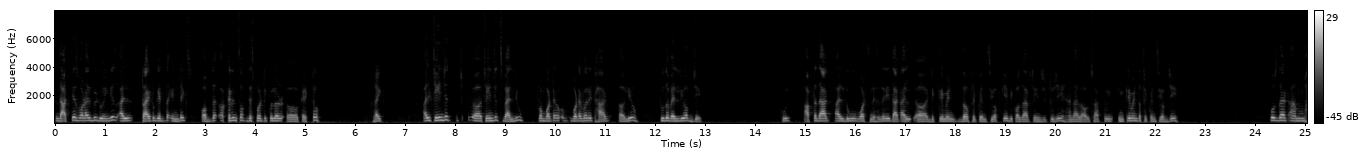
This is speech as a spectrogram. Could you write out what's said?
In that case what I'll be doing is I'll try to get the index of the occurrence of this particular uh, character right? I'll change it uh, change its value from whatever whatever it had earlier to the value of j. Cool? After that I'll do what's necessary that I'll uh, decrement the frequency of k because I have changed it to j and I'll also have to in increment the frequency of j suppose that I'm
